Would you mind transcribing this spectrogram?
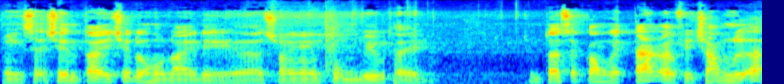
Mình sẽ trên tay chiếc đồng hồ này để ờ, cho anh em cùng view thấy. Chúng ta sẽ có một cái tag ở phía trong nữa.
